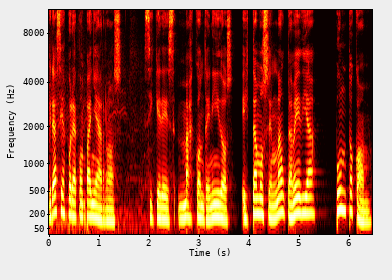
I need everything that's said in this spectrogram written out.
Gracias por acompañarnos. Si querés más contenidos, estamos en nautamedia.com.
